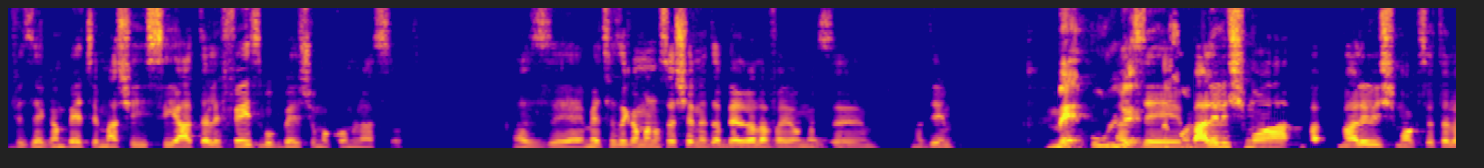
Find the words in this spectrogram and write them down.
וזה גם בעצם מה שסייעת לפייסבוק באיזשהו מקום לעשות. אז אה, האמת שזה גם הנושא שנדבר עליו היום, אז אה, מדהים. מעולה, אז אה, נכון. בא לי לשמוע, בא לי לשמוע קצת על,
